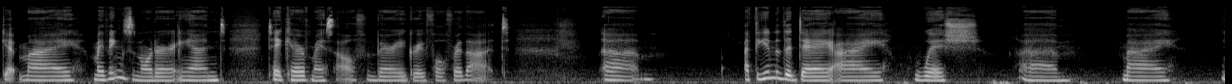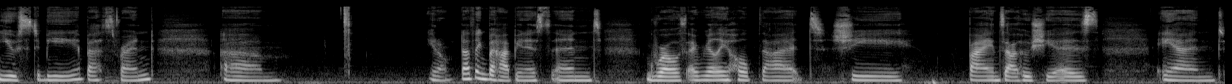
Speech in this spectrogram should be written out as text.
get my my things in order and take care of myself. I'm very grateful for that. Um, at the end of the day, I wish um, my used to be best friend, um, you know, nothing but happiness and growth. I really hope that she finds out who she is and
